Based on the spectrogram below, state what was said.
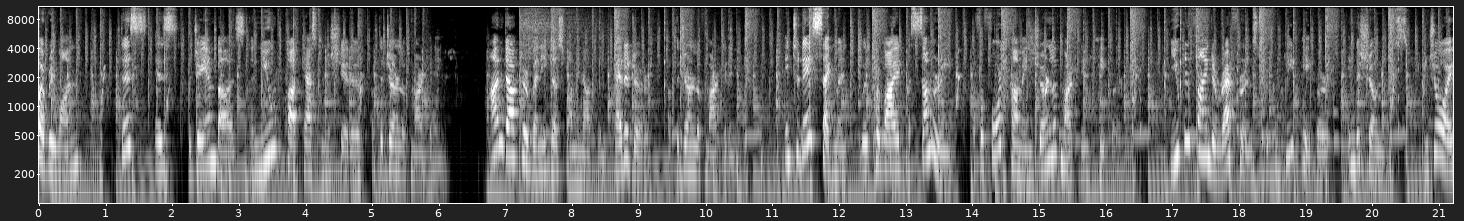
everyone. This is the JM Buzz, a new podcast initiative of the Journal of Marketing. I'm Dr. Vanitha Swaminathan, editor of the Journal of Marketing. In today's segment, we'll provide a summary of a forthcoming Journal of Marketing paper. You can find a reference to the complete paper in the show notes. Enjoy!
